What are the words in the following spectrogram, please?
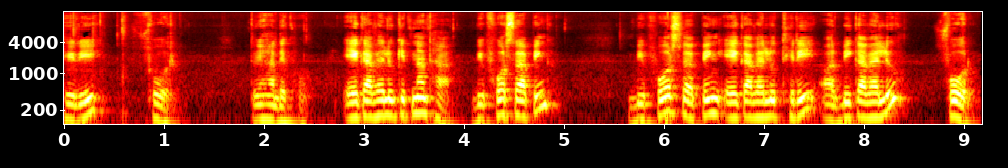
Three, four. तो यहाँ देखो ए का वैल्यू कितना था? Before swapping before swapping A का वैल्यू थ्री और बी का वैल्यू फोर।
